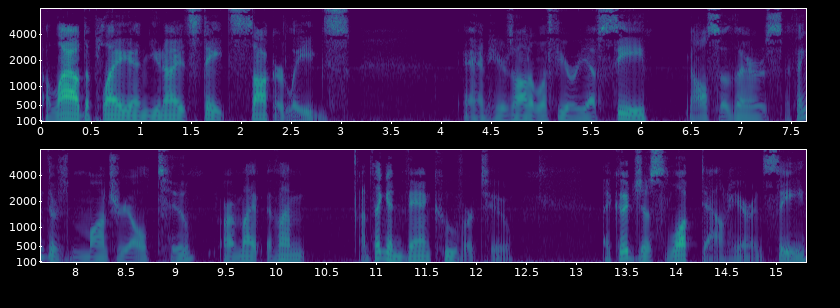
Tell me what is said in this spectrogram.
allowed to play in United States soccer leagues. And here's Ottawa Fury FC. Also, there's I think there's Montreal too, or am I, if I'm I'm thinking Vancouver too. I could just look down here and see.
